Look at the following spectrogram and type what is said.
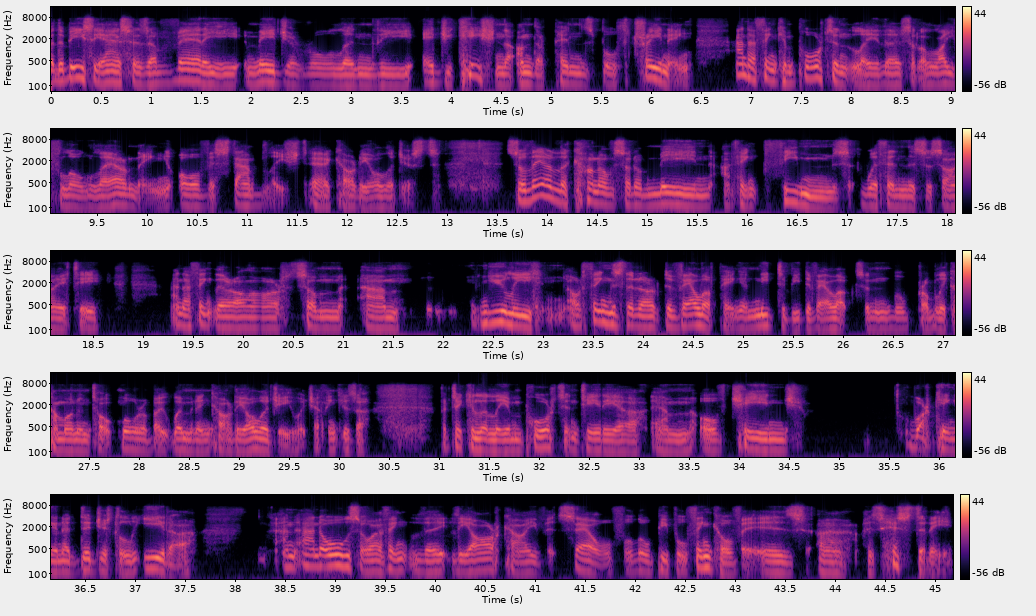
But the BCS has a very major role in the education that underpins both training and I think importantly, the sort of lifelong learning of established uh, cardiologists. So they are the kind of sort of main, I think, themes within the society. And I think there are some um, newly or things that are developing and need to be developed and we'll probably come on and talk more about women in cardiology which i think is a particularly important area um, of change working in a digital era and and also I think the the archive itself, although people think of it as uh, as history,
